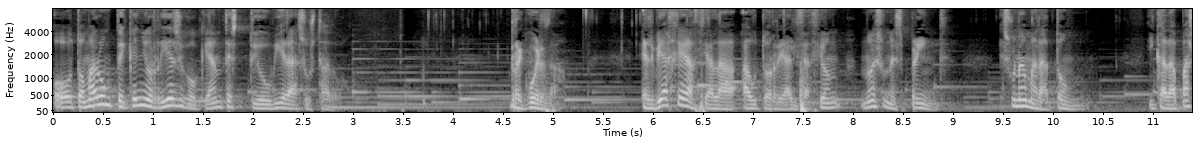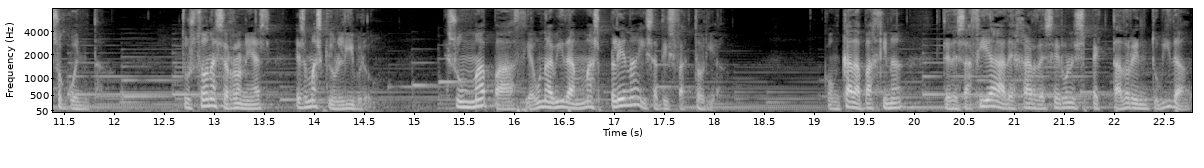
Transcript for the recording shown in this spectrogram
o tomar un pequeño riesgo que antes te hubiera asustado. Recuerda, el viaje hacia la autorrealización no es un sprint, es una maratón, y cada paso cuenta. Tus zonas erróneas es más que un libro, es un mapa hacia una vida más plena y satisfactoria. Con cada página te desafía a dejar de ser un espectador en tu vida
